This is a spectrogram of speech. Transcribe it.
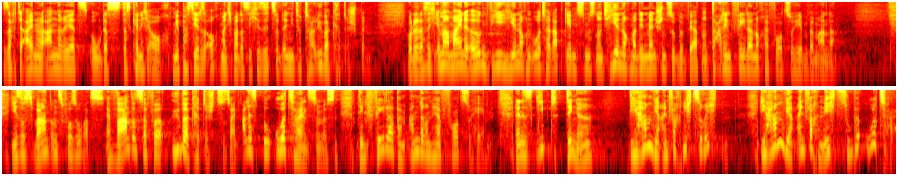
sagt der eine oder andere jetzt, oh, das, das kenne ich auch. Mir passiert es auch manchmal, dass ich hier sitze und irgendwie total überkritisch bin. Oder dass ich immer meine, irgendwie hier noch ein Urteil abgeben zu müssen und hier nochmal den Menschen zu bewerten und da den Fehler noch hervorzuheben beim anderen. Jesus warnt uns vor sowas. Er warnt uns davor, überkritisch zu sein, alles beurteilen zu müssen, den Fehler beim anderen hervorzuheben. Denn es gibt Dinge, die haben wir einfach nicht zu richten. Die haben wir einfach nicht zu beurteilen.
